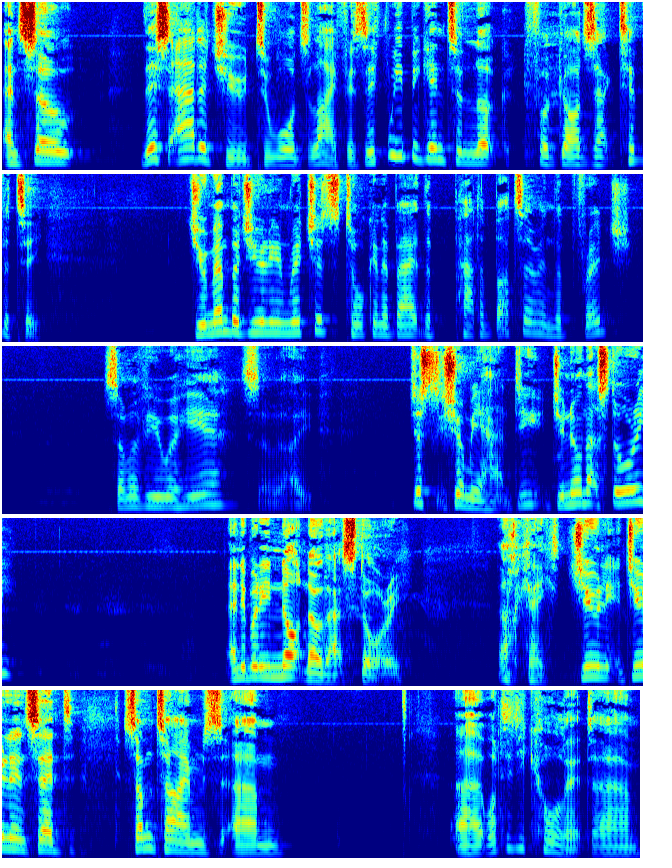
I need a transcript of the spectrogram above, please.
And so, this attitude towards life is if we begin to look for God's activity. Do you remember Julian Richards talking about the pat of butter in the fridge? Some of you were here. So I, just show me a hand. Do you, do you know that story? Anybody not know that story? Okay, Julian, Julian said sometimes um, uh, what did he call it? Um,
